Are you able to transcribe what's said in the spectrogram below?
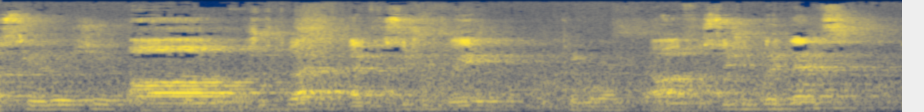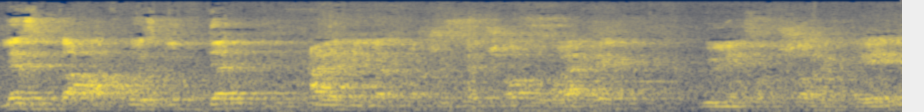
فيسيولوجي آه شفت بقى؟ الفسيشن في إيه؟ آه فسيشن بريجنانس لازم تعرف كويس جدا دي ما تمشي إزاي شهر واحد واللي يحصل في الشهر الثاني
